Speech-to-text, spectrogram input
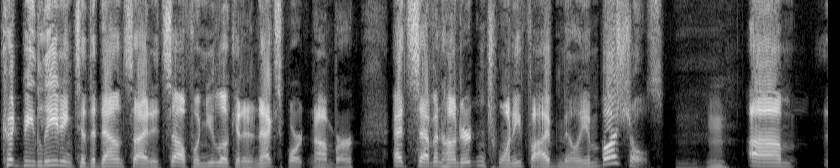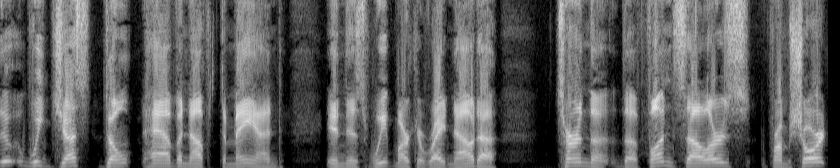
could be leading to the downside itself when you look at an export number at 725 million bushels. Um, we just don't have enough demand in this wheat market right now to turn the, the fund sellers from short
